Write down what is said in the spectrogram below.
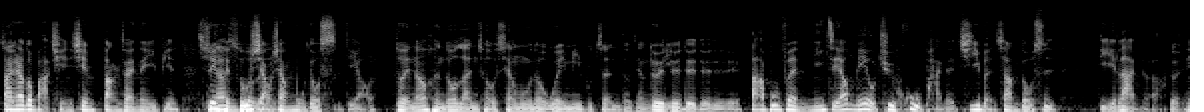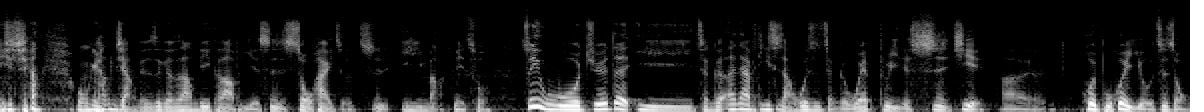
大家都把钱先放在那一边，所以很多小项目都死掉了。对，然后很多蓝筹项目都萎靡不振，都这样跌对对对对对对，大部分你只要没有去护盘的，基本上都是跌烂的啦。对 你像我们刚刚讲的这个 Zombie Club 也是受害者之一嘛。没错，所以我觉得以整个 NFT 市场或是整个 Web Three 的世界，呃，会不会有这种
